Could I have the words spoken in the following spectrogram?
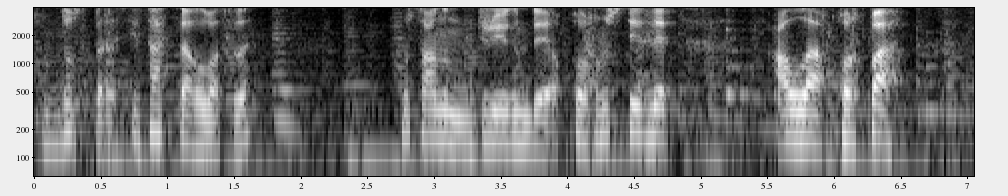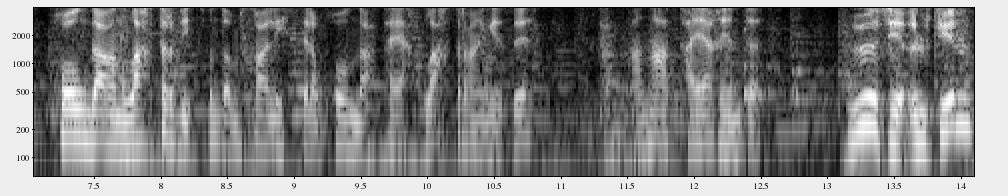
сұмдық бір сенсация қылып жатыр да. Мұсаның жүрегінде қорқыныш сезіледі. Алла қорықпа қолыңдағыны лақтыр дейді. Сонда мұса алейхисалам қолындағы таяқты лақтырған кезде ана таяқ енді өте үлкен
